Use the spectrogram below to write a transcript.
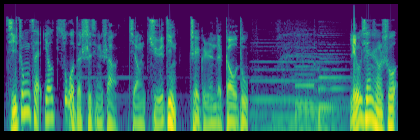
集中在要做的事情上，将决定这个人的高度。刘先生说：“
